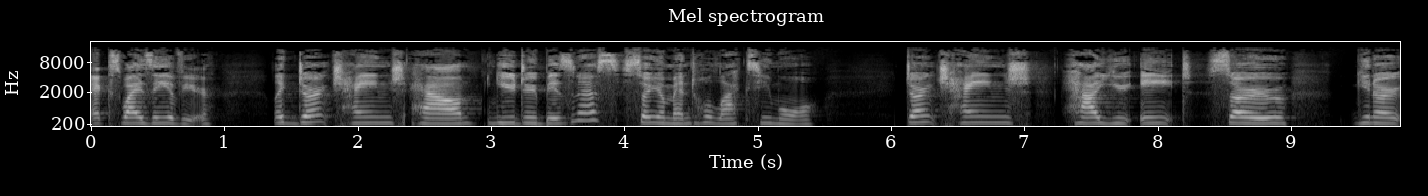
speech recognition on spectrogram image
XYZ of you. Like don't change how you do business so your mentor likes you more. Don't change how you eat. So, you know,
